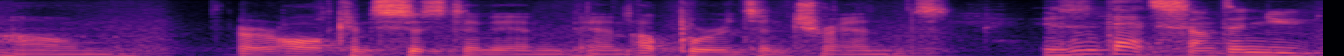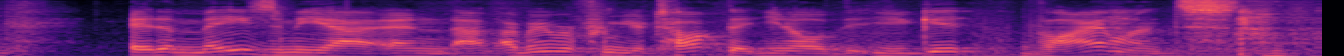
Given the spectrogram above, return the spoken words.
um, are all consistent and, and upwards in trends. Isn't that something you? It amazed me, I, and I I remember from your talk that you know that you get violence,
